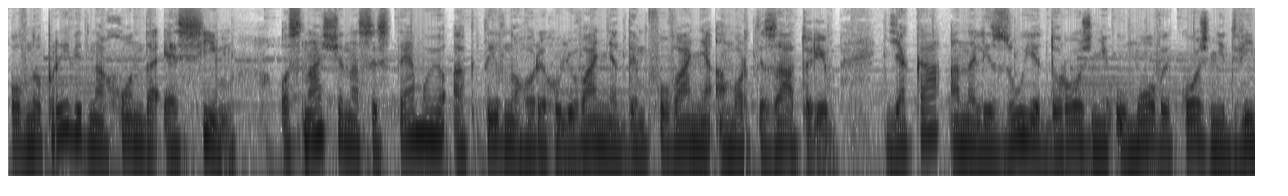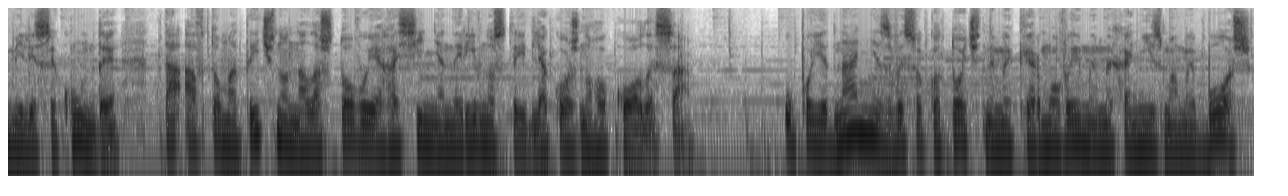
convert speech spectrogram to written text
Повнопривідна Honda S7 оснащена системою активного регулювання демпфування амортизаторів, яка аналізує дорожні умови кожні 2 мілісекунди та автоматично налаштовує гасіння нерівностей для кожного колеса. У поєднанні з високоточними кермовими механізмами Bosch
